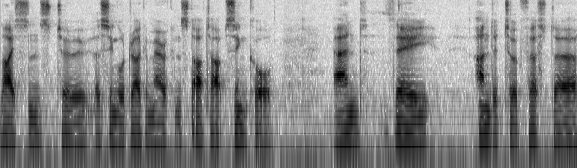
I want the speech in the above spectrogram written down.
licensed to a single drug American startup, CinCor. And they undertook first uh,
